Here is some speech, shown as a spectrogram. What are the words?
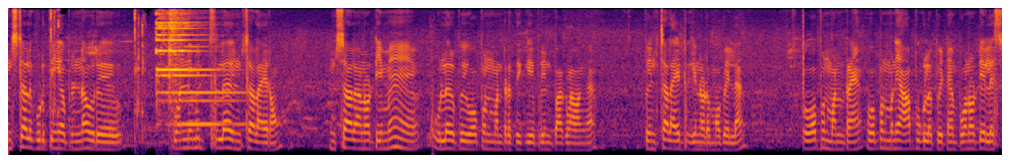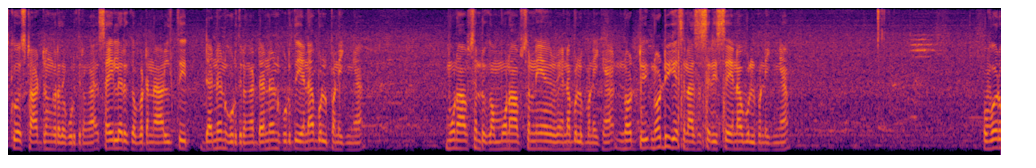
இன்ஸ்டால் கொடுத்தீங்க அப்படின்னா ஒரு ஒன் நிமிட்ஸில் இன்ஸ்டால் ஆயிரும். இன்ஸ்டால் ஆனோட்டியுமே உள்ளே போய் ஓப்பன் பண்ணுறதுக்கு எப்படின்னு பார்க்கலாம் வாங்க. இப்போ இன்ஸ்டால் ஆகிட்டுருக்கு என்னோடய மொபைலில் இப்போ ஓப்பன் பண்ணுறேன் ஓப்பன் பண்ணி ஆப்புக்குள்ளே போயிட்டேன். போனோட்டே லெஸ்கோ ஸ்டார்ட்டுங்கிறத கொடுத்துருங்க. சைடில் இருக்க பட்டனை அழுத்தி டன்னுன்னு கொடுத்துருங்க. டன்னுன்னு கொடுத்து எனேபிள் பண்ணிக்கங்க. மூணு ஆப்ஷன் இருக்கும். மூணு ஆப்ஷனையும் எனேபிள் பண்ணிக்கங்க. நோட்டி நோட்டிஃபிகேஷன் அசசரிஸை எனேபிள் பண்ணிக்கங்க. ஒவ்வொரு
